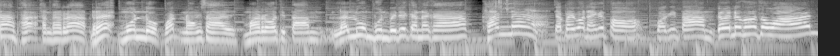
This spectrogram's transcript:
สร้างพระคันธราช และมณฑปวัดหนองทราย มารอติดตามและร่วมบุญไปด้วยกันนะครับ ครั้งหน้าจะไปวัดไหนกันต่อฝากติดตามเดินนครสวรรค์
